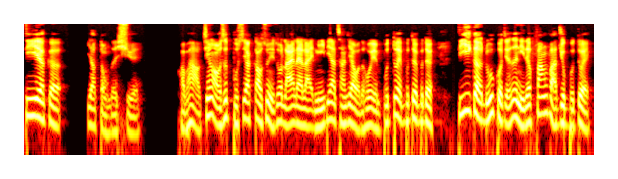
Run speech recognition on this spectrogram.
第二个要懂得学，好不好？金老师不是要告诉你说，来来来，你一定要参加我的会员，不对不对不对。第一个，如果假设你的方法就不对，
